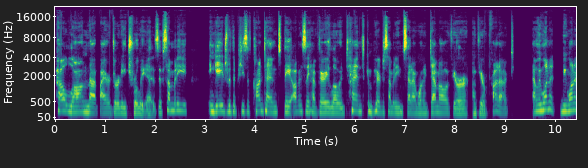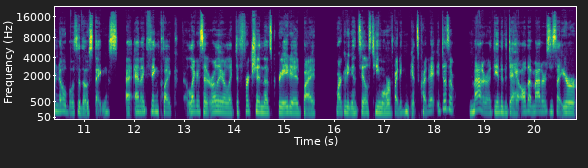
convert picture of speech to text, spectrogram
how long that buyer journey truly is. If somebody engaged with a piece of content, they obviously have very low intent compared to somebody who said, I want a demo of your of your product. And we want to we want to know both of those things. And i think like like i said earlier like the friction that's created by marketing and sales team or fighting who gets credit it doesn't matter at the end of the day. All that matters is that your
